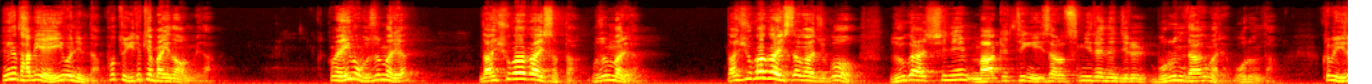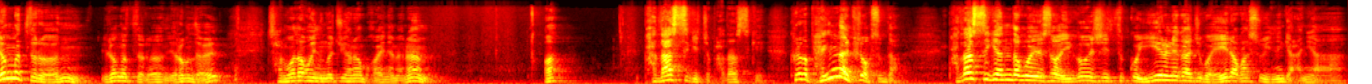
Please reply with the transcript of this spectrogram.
그러니까 답이 A번입니다. 보통 이렇게 많이 나옵니다. 그럼 A번 무슨 말이야? 나 휴가가 있었다. 무슨 말이야? 나 휴가가 있어가지고 누가 신임 마케팅 이사로 승진했는지를 모른다 그 말이야. 모른다. 그러면 이런 것들은 이런 것들은 여러분들 잘못하고 있는 것 중에 하나가 뭐가 있냐면은 어? 받아쓰기 있죠. 받아쓰기. 그러니까 백날 필요 없습니다. 받아쓰기 한다고 해서 이것이 듣고 이해를 해가지고 A라고 할 수 있는 게 아니야.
